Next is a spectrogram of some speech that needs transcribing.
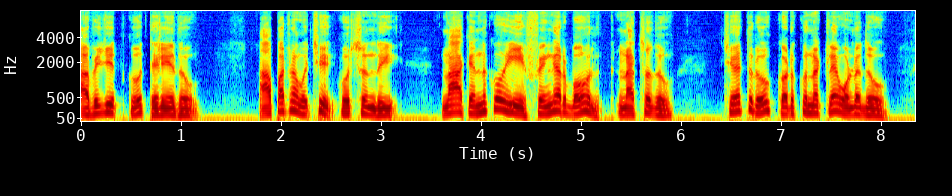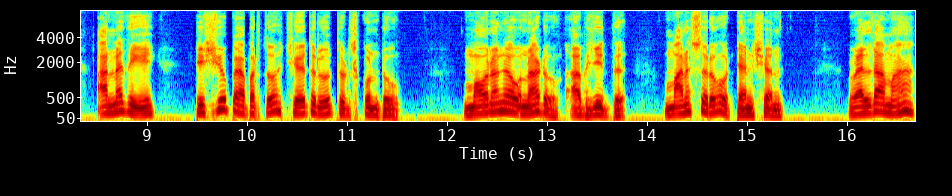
అభిజిత్కు తెలియదు. అపర్ణ వచ్చి కూర్చుంది. నాకెందుకో ఈ ఫింగర్ బౌల్ నచ్చదు. చేతులు కడుక్కున్నట్లే ఉండదు అన్నది టిష్యూ పేపర్తో చేతులు తుడుచుకుంటూ. మౌనంగా ఉన్నాడు అభిజిత్. మనసులో టెన్షన్. వెళ్దామా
